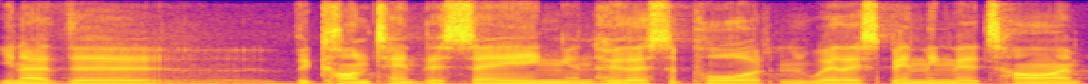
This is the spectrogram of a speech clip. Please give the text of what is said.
you know the the content they're seeing and who they support and where they're spending their time.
